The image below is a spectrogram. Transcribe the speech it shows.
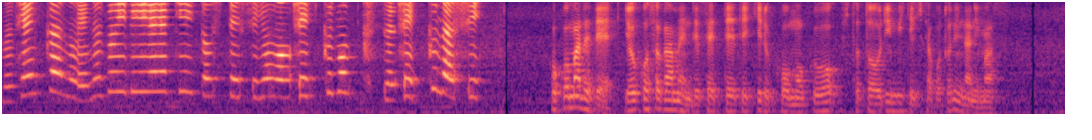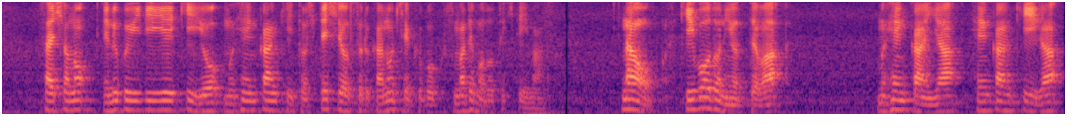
無変換の NVDA キーとして使用チェックボックスチェックなし。ここまででようこそ画面で設定できる項目を一通り見てきたことになります。最初の NVDA キーを無変換キーとして使用するかのチェックボックスまで戻ってきています。なおキーボードによっては無変換や変換キーが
